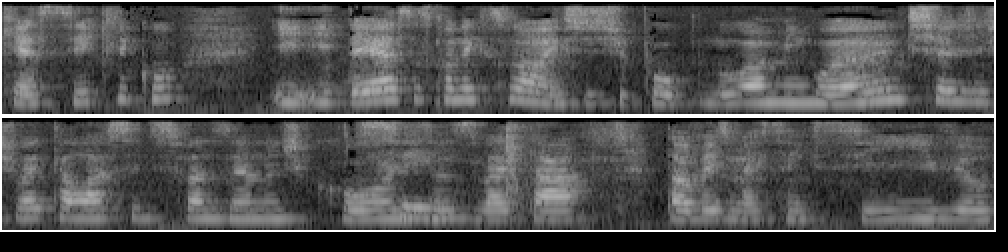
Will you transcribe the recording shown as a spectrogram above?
que é cíclico, e, e ter essas conexões, de tipo, lua minguante, a gente vai estar lá se desfazendo de coisas, Sim. vai estar talvez mais sensível,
